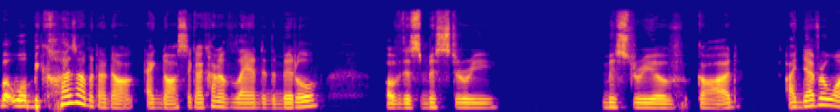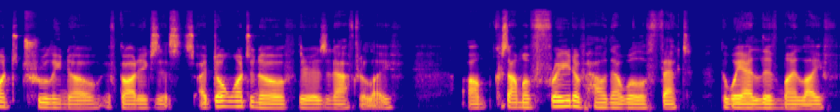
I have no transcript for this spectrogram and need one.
but well, because I'm an agnostic, I kind of land in the middle of this mystery, mystery of God. I never want to truly know if God exists. I don't want to know if there is an afterlife, because um, I'm afraid of how that will affect the way I live my life.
